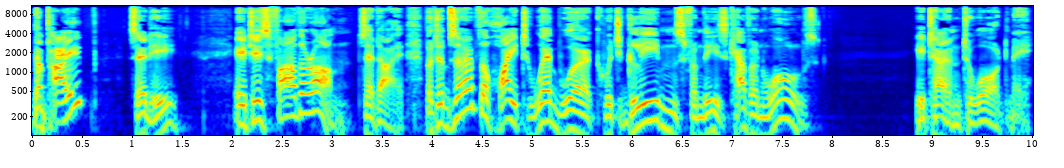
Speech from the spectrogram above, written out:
The pipe? said he. It is farther on, said I, but observe the white webwork which gleams from these cavern walls. He turned toward me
